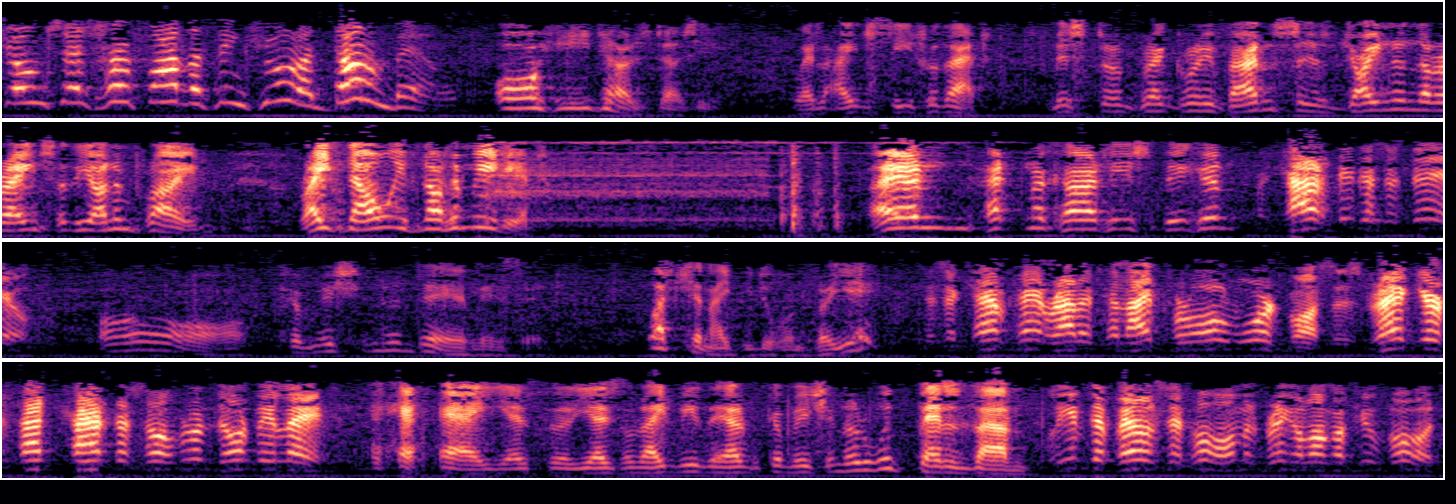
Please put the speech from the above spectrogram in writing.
Joan says her father thinks you're a dumbbell. Oh, he does, does he? Well, I'll see to that. Mr. Gregory Vance is joining the ranks of the unemployed. Right now, if not immediate. And Pat McCarty speaking. McCarthy, this is Dale. Oh, Commissioner Dale, is it? What can I be doing for you? There's a campaign rally tonight for all ward bosses. Drag your fat carcass over and don't be late. yes, sir, yes, sir. I'll be there, Commissioner, with bells on. Leave the bells at home and bring along a few votes.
